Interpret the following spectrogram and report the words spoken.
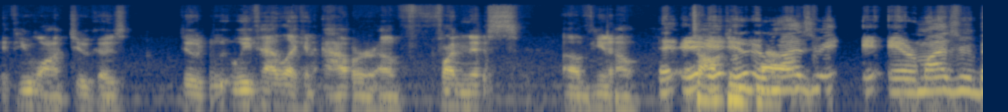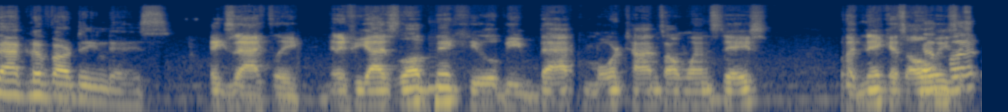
if you want to, because dude, we've had like an hour of funness of you know It, it- Talking it- reminds me. It, it reminds me back of our Dean days. Exactly. And if you guys love Nick, he will be back more times on Wednesdays. But Nick, as always, but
